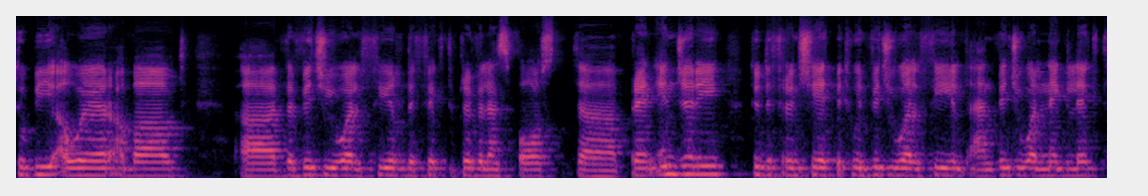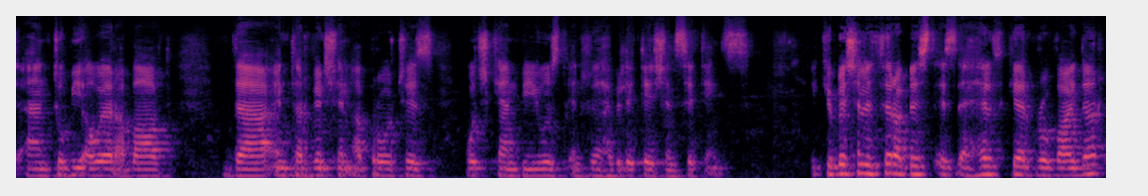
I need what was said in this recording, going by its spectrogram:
to be aware about uh, the visual field defect prevalence post uh, brain injury, to differentiate between visual field and visual neglect, and to be aware about the intervention approaches which can be used in rehabilitation settings. Occupational therapist is a healthcare provider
